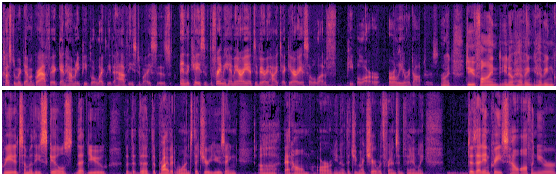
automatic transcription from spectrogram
customer demographic and how many people are likely to have these devices. In the case of the Framingham area, it's a very high tech area, so a lot of people are earlier adopters. Right. Do you find you know having having created some of these skills that you the the, the, the private ones that you're using uh, at home or you know that you might share with friends and family, does that increase how often you're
